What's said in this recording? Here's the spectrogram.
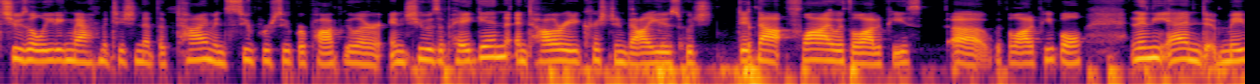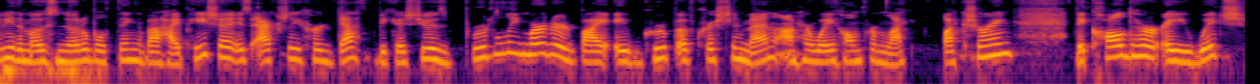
she was a leading mathematician at the time and super, super popular. And she was a pagan and tolerated Christian values, which did not fly with a lot of peace, uh, with a lot of people. And in the end, maybe the most notable thing about Hypatia is actually her death because she was brutally murdered by a group of Christian men on her way home from le- lecturing. They called her a witch,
